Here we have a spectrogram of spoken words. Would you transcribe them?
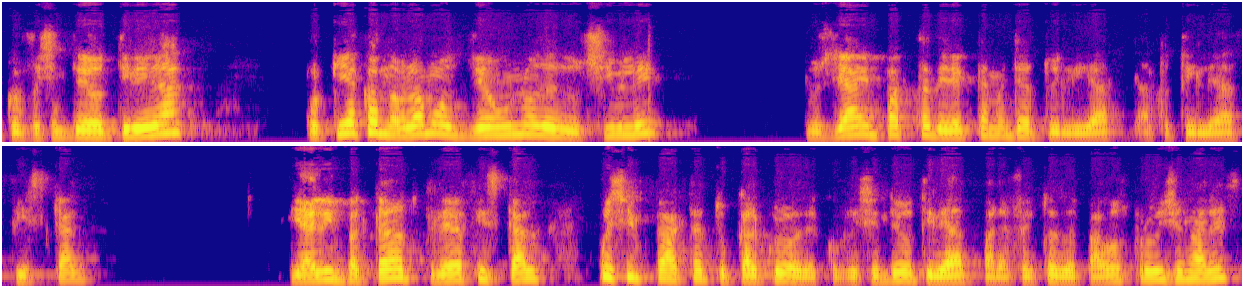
coeficiente de utilidad, porque ya cuando hablamos de uno deducible, pues ya impacta directamente a tu utilidad, a tu utilidad fiscal. Y al impactar a tu utilidad fiscal, pues impacta tu cálculo de coeficiente de utilidad para efectos de pagos provisionales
